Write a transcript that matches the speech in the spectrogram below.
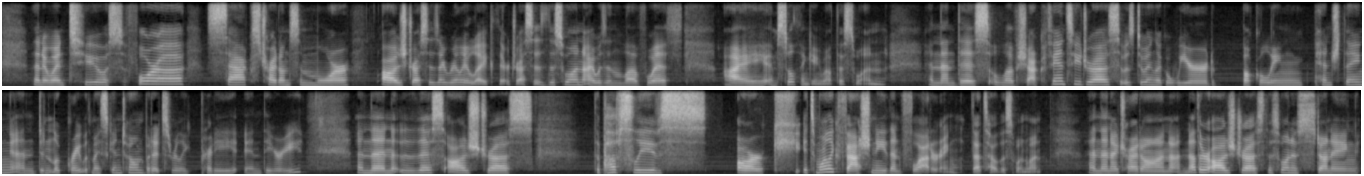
Then I went to Sephora, Saks, tried on some more Aje dresses. I really like their dresses. This one I was in love with. I am still thinking about this one. And then this Love Shack fancy dress. It was doing like a weird buckling pinch thing and didn't look great with my skin tone, but it's really pretty in theory. And then this Aje dress, the puff sleeves are it's more like fashiony than flattering. That's how this one went. And then I tried on another Aje dress. This one is stunning.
